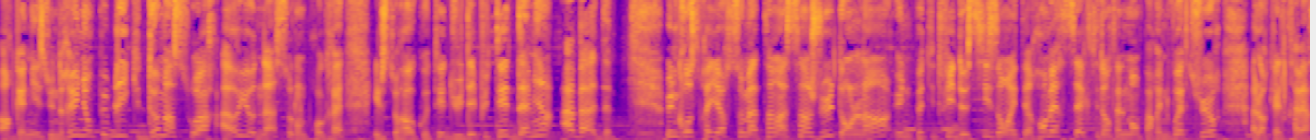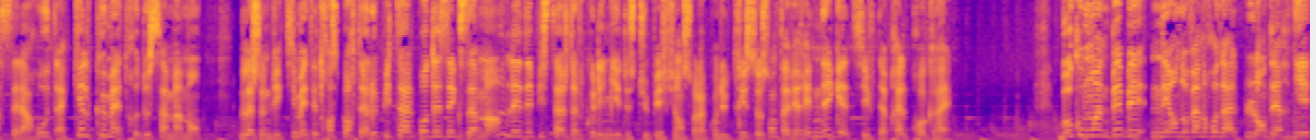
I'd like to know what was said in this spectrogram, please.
organise une réunion publique demain soir à Oyonnax, selon le progrès. Il sera aux côtés du député Damien Abad. Une grosse frayeur ce matin à Saint-Just, dans l'Ain. Une petite fille de 6 ans a été renversée accidentellement par une voiture alors qu'elle traversait la route à quelques mètres de sa maman. La jeune victime a été transportée à l'hôpital pour des examens. Les dépistages d'alcoolémie et de stupéfiants sur la conductrice se sont avérés négatifs d'après le progrès. Beaucoup moins de bébés nés en Auvergne-Rhône-Alpes l'an dernier.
